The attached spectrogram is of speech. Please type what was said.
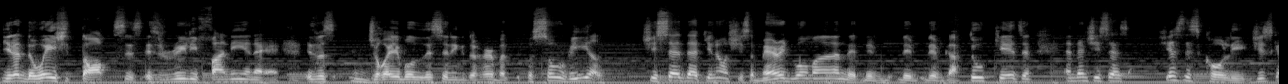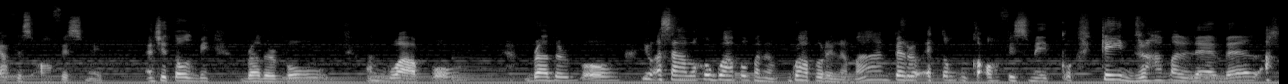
you know the way she talks is, is really funny and I, it was enjoyable listening to her but it was so real. She said that you know she's a married woman they, they've, they've, they've got two kids and, and then she says she has this colleague she's got this office mate. And she told me brother bo ang guapo brother Bo, yung asawa ko, gwapo pa na, gwapo rin naman. Pero itong ka-office mate ko, K-drama level, ang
